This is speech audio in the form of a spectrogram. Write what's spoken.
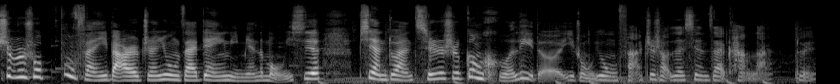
是不是说部分一百二十帧用在电影里面的某一些片段其实是更合理的一种用法，至少在现在看来，对。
